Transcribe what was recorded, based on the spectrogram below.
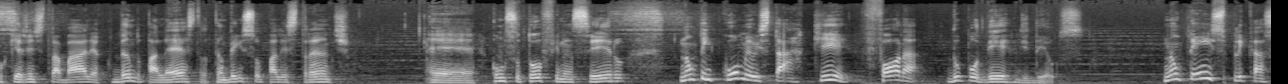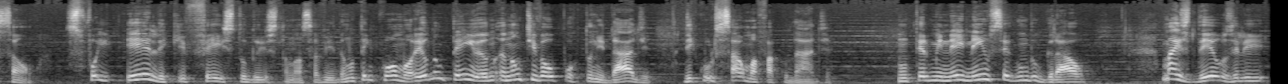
porque a gente trabalha dando palestra, também sou palestrante, é, consultor financeiro. Não tem como eu estar aqui fora do poder de Deus. Não tem explicação. Foi Ele que fez tudo isso na nossa vida. Não tem como. Eu não tenho, eu não tive a oportunidade de cursar uma faculdade. Não terminei nem o segundo grau. Mas Deus, ele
